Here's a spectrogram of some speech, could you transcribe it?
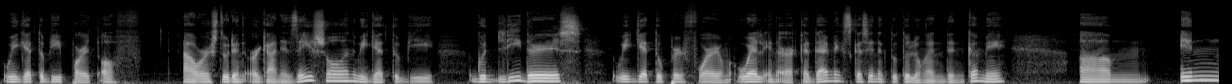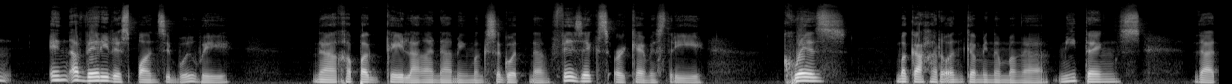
we get to be part of our student organization, we get to be good leaders, we get to perform well in our academics kasi nagtutulungan din kami. Um, in in a very responsible way na kapag kailangan naming magsagot ng physics or chemistry quiz, magkakaroon kami ng mga meetings that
